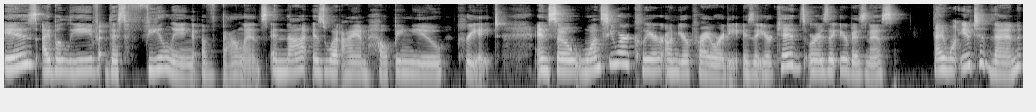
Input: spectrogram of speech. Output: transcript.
is, I believe, this feeling of balance. And that is what I am helping you create. And so once you are clear on your priority, is it your kids or is it your business? I want you to then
